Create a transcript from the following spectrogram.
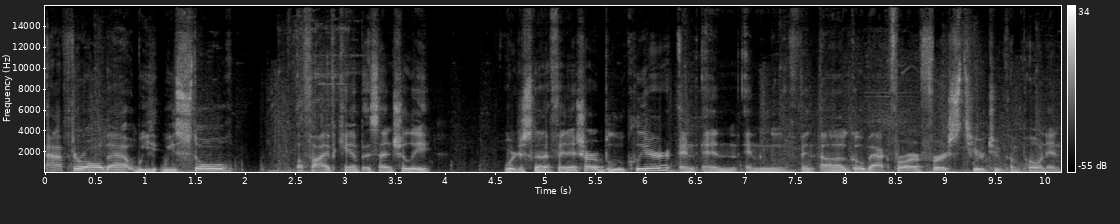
after all that, we we stole a five camp essentially. We're just gonna finish our blue clear and and and uh, go back for our first tier two component.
